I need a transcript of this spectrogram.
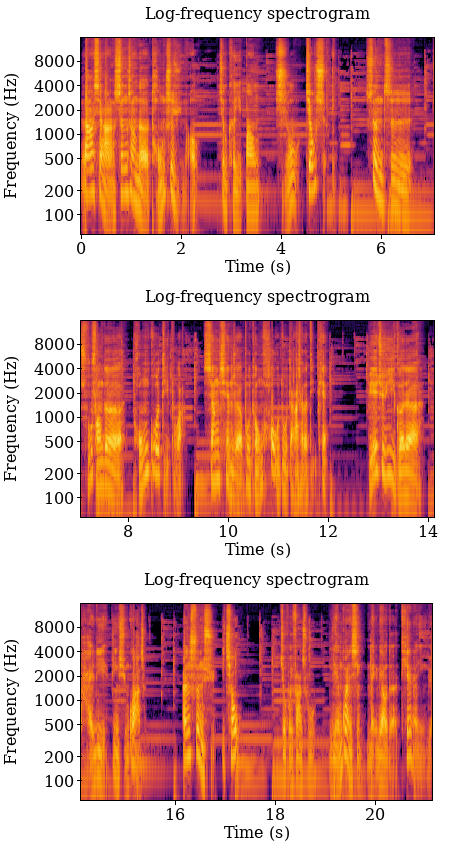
拉下身上的铜质羽毛，就可以帮植物浇水。甚至厨房的铜锅底部啊，镶嵌着不同厚度大小的底片，别具一格的排列并悬挂着，按顺序一敲，就会发出连贯性美妙的天然音乐。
